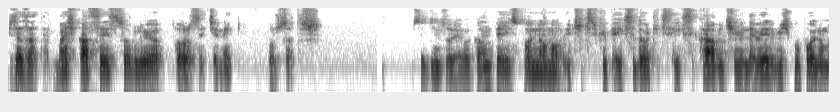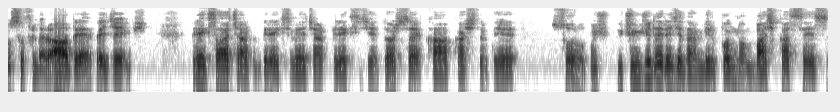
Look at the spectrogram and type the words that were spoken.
Bize zaten baş katsayısı soruluyor. Doğru seçenek Bursa'dır. 8. soruya bakalım. Px polinomu 3x küp eksi 4x eksi k biçiminde verilmiş. Bu polinomun sıfırları a, b ve c'ymiş. 1 eksi a çarpı 1 eksi b çarpı 1 eksi c 4 ise k kaçtır diye sorulmuş. Üçüncü dereceden bir polinom baş katsayısı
